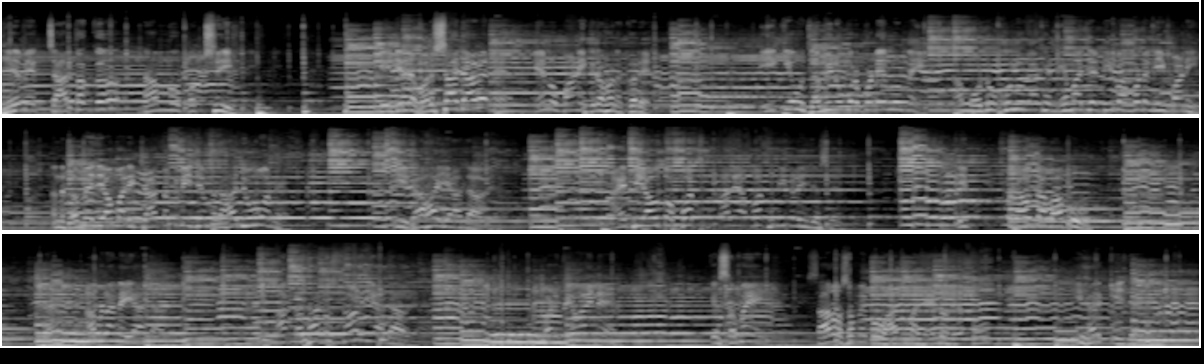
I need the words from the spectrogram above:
જેમ એક ચાતક નામનું પક્ષી કે જ્યારે વરસાદ આવે ને, એનું પાણી ગ્રહણ કરે. એ કેવું જમીન ઉપર પડેલું નહીં. આ મોઢું ખુલ્લું રાખે ને એમાં જે ટીપા પડે ને એ પાણી. અને તમે જે અમારી ચાતકની જેમ રાહ જોવો ને એ રાહ યાદ આવે. બાપુ. આપણાને યાદ આવે. આ કથાનું સ્થળ યાદ આવે. પણ કહેવાય ને કે સમય, સારો સમય બહુ હાથમાં રહેલો રહેતો. એ હરકી જાય.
